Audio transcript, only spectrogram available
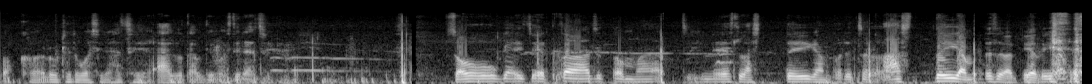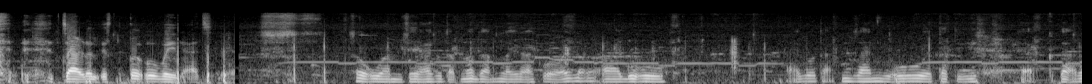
भर्खर उठेर बसिरहेको छु आगो ताप्दै बसिरहेको छु। सौ गाई चाहिँ त आज त माछिने लास्टै घाम परेछ। लास्टै घाम परेछ भन्ने अरे चाडोले यस्तो भइरहेको छ सो हामी चाहिँ आगो ताप्न जानु लागिरहेको होइन। आगो आगो ताप्नु जानु हो यतातिर गएर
